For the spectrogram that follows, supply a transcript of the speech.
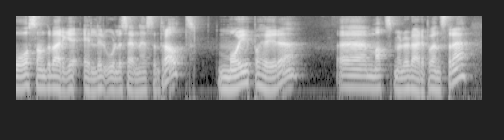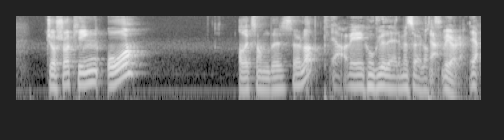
og Sander Berge eller Ole Selnes sentralt. Moi på høyre. eh, Mats Møller Dæhlie på venstre. Joshua King og Alexander Sørloth. Ja, vi konkluderer med Sørloth. Ja, vi gjør det. Ja.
